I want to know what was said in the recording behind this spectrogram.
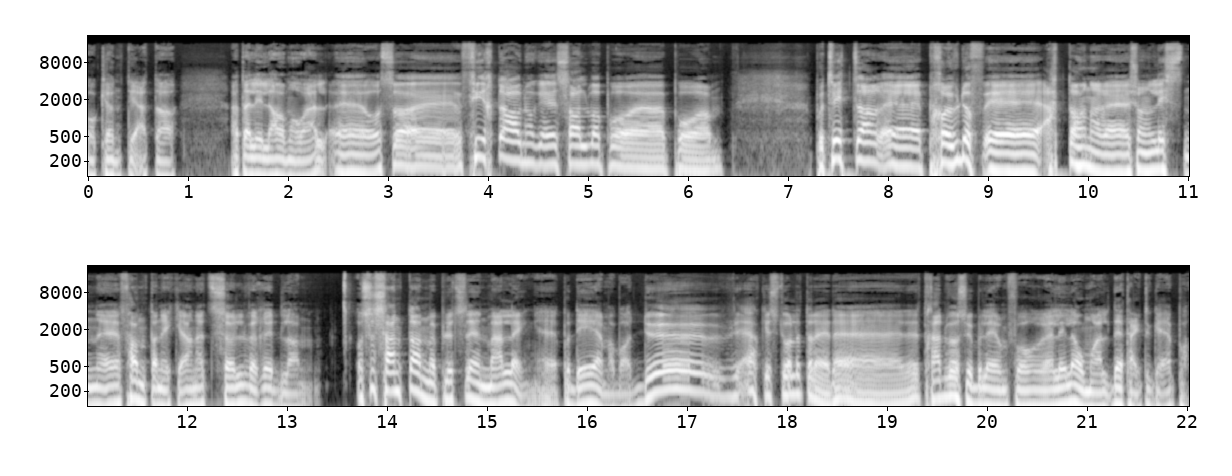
og cunty etter, etter Lillehammer-OL. og så fyrte av noen salver på, på på Twitter eh, prøvde å eh, Etter han her journalisten eh, fant han ikke, han het Sølve Rydland. Og så sendte han meg plutselig en melding eh, på DM og bare Du, jeg har ikke stjålet av deg, det er 30-årsjubileum for Lillehammer, det tenkte ikke jeg på.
